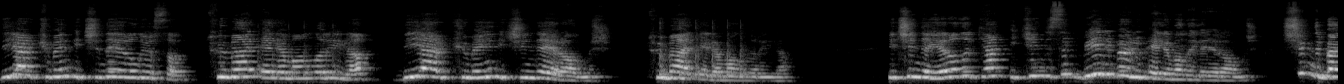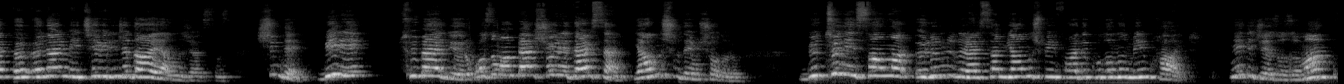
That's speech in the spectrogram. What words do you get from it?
diğer kümenin içinde yer alıyorsa, tümel elemanlarıyla diğer kümenin içinde yer almış. Tümel elemanlarıyla. İçinde yer alırken ikincisi bir bölüm elemanıyla yer almış. Şimdi ben önermeyi çevirince daha iyi anlayacaksınız. Şimdi biri tümel diyorum. O zaman ben şöyle dersem yanlış mı demiş olurum? Bütün insanlar ölümlü dersem yanlış bir ifade kullanır mıyım? Hayır. Ne diyeceğiz o zaman?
